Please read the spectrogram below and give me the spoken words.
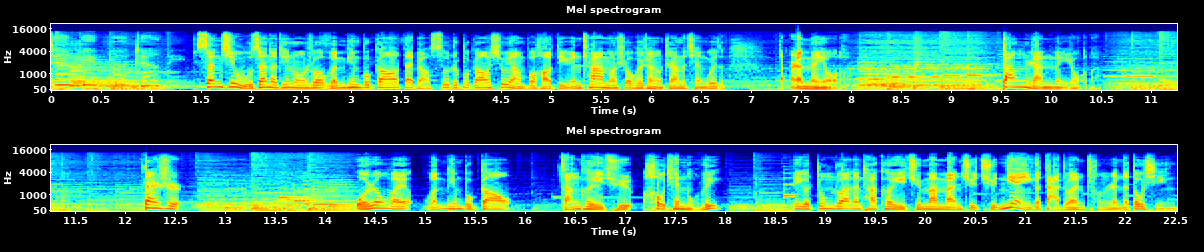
people tell me. 三七五三的听众说，文凭不高代表素质不高，修养不好，底蕴差吗？社会上有这样的潜规则？当然没有了，当然没有了。但是，我认为文凭不高，咱可以去后天努力。那个中专呢，他可以去慢慢去去念一个大专成人的都行，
